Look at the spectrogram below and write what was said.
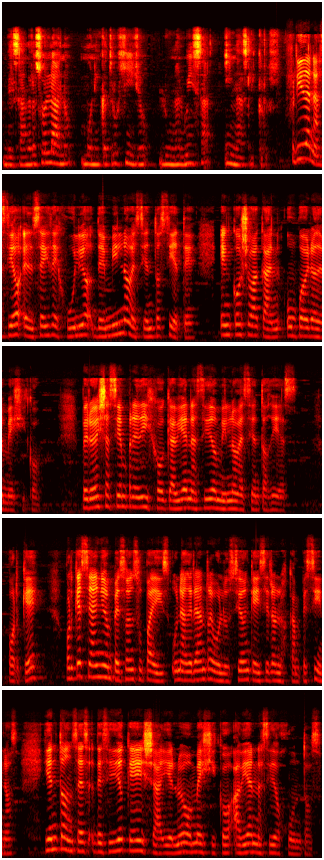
de Sandra Solano, Mónica Trujillo, Luna Luisa y Nasli Cruz. Frida nació el 6 de julio de 1907 en Coyoacán, un pueblo de México. Pero ella siempre dijo que había nacido en 1910. ¿Por qué? Porque ese año empezó en su país una gran revolución que hicieron los campesinos y entonces decidió que ella y el Nuevo México habían nacido juntos.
